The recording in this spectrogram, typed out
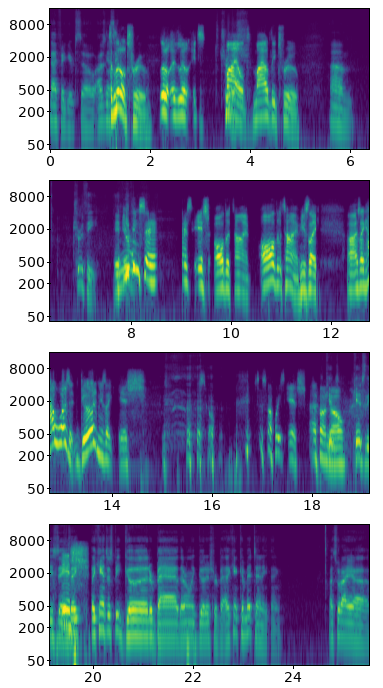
I figured so. I was gonna It's a little true. Little, a little. It's it's mild, mildly true. Um, truthy. In your Ethan says ish all the time, all the time. He's like, uh, I was like, how was it? Good, and he's like, ish. so it's just always ish. I don't kids, know. kids these days Ish. they they can't just be good or bad. They're only goodish or bad. They can't commit to anything. That's what I. Uh,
